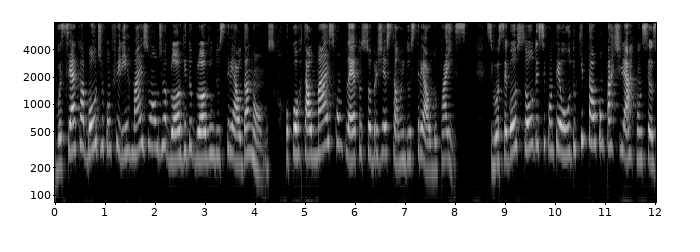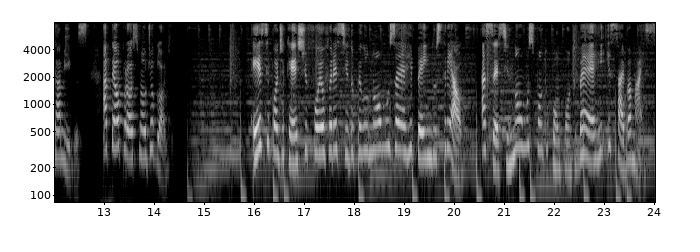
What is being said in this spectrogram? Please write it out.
Você acabou de conferir mais um audioblog do blog industrial da Nomos, o portal mais completo sobre gestão industrial do país. Se você gostou desse conteúdo, que tal compartilhar com seus amigos? Até o próximo audioblog. Esse podcast foi oferecido pelo Nomus ARP Industrial. Acesse nomus.com.br e saiba mais.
